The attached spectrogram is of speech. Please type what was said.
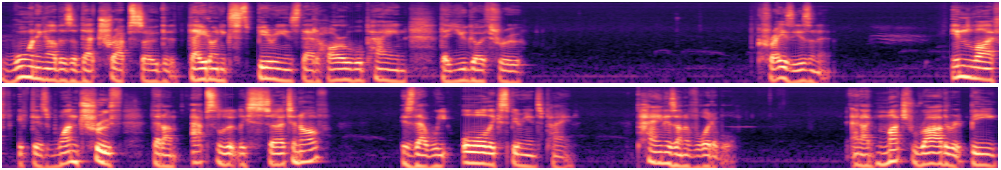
warning others of that trap so that they don't experience that horrible pain that you go through. Crazy, isn't it? In life, if there's one truth that I'm absolutely certain of, is that we all experience pain. Pain is unavoidable. And I'd much rather it be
